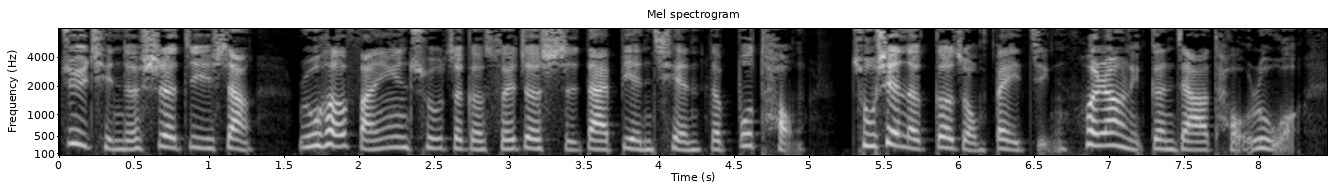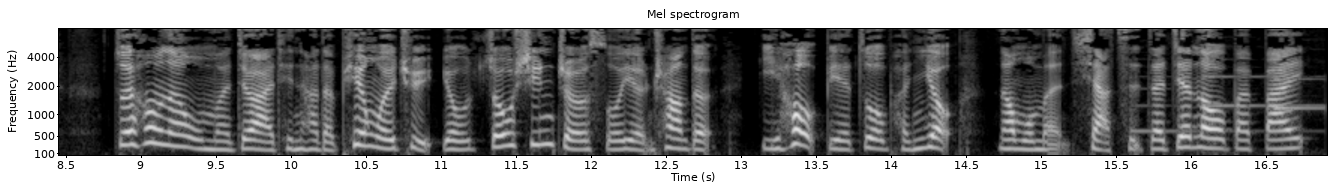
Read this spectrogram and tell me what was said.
剧情的设计上，如何反映出这个随着时代变迁的不同出现的各种背景，会让你更加投入哦。最后呢，我们就来听他的片尾曲，由周兴哲所演唱的。以后别做朋友，那我们下次再见喽，拜拜。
